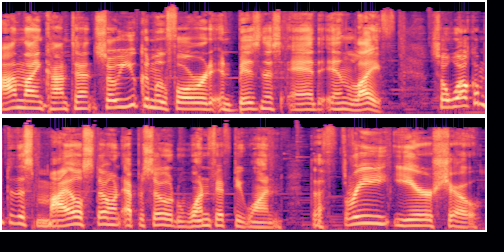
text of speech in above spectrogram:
online content so you can move forward in business and in life. So, welcome to this milestone episode 151, the three year show.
